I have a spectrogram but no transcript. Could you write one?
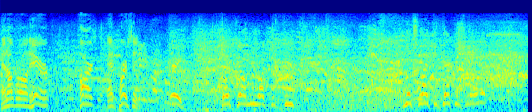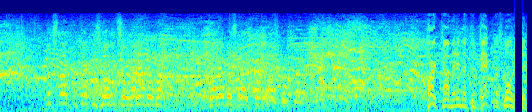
And over on here, Hart and Percy. Hey, don't tell me what to do. Looks like the deck is loaded. Looks like the deck is loaded, so whatever right. Whatever's right, brother, let's. Hart commenting that the deck is loaded. Well,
